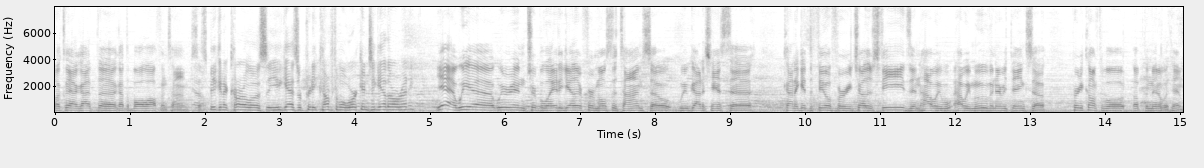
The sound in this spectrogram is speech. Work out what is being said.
luckily I got the got the ball off in time. So. Speaking of Carlos, you guys are pretty comfortable working together already. Yeah, we uh, we were in AAA together for most of the time, so we've got a chance to kind of get the feel for each other's feeds and how we how we move and everything. So pretty comfortable up the middle with him.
